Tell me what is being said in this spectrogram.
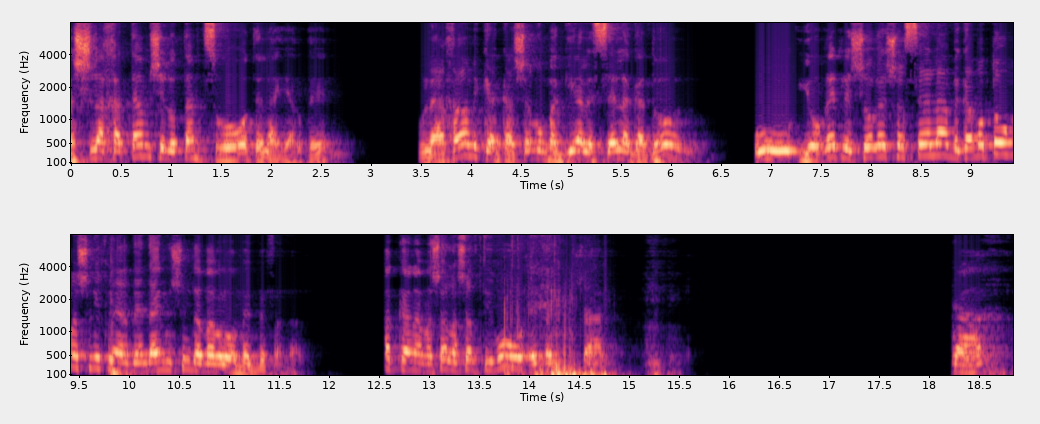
השלכתם של אותם צרורות אל הירדן, ולאחר מכן כאשר הוא מגיע לסלע גדול, הוא יורד לשורש הסלע וגם אותו הוא משליך לירדן, דהיינו שום דבר לא עומד בפניו. עד כאן המשל, עכשיו תראו את המשל. כך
